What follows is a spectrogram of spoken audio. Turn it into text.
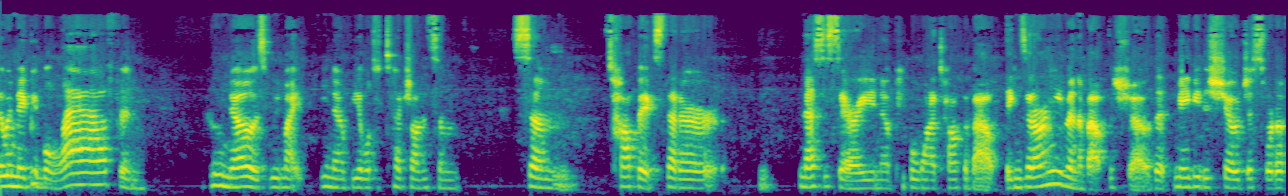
that we make people laugh and who knows we might you know be able to touch on some some topics that are necessary. You know people want to talk about things that aren't even about the show that maybe the show just sort of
